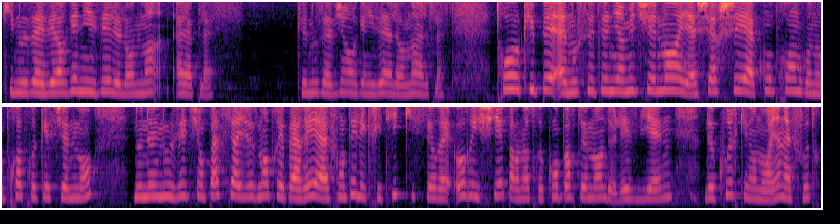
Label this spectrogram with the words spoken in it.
qui nous avait organisé le lendemain à la place. Que nous avions organisé le lendemain à la place. Trop occupés à nous soutenir mutuellement et à chercher à comprendre nos propres questionnements, nous ne nous étions pas sérieusement préparés à affronter les critiques qui seraient horrifiées par notre comportement de lesbienne, de queer qui n'en ont rien à foutre,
